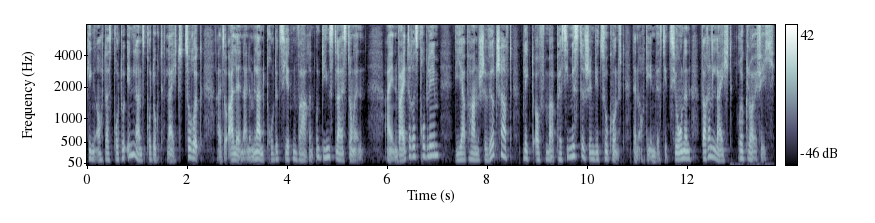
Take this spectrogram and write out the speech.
ging auch das Bruttoinlandsprodukt leicht zurück, also alle in einem Land produzierten Waren und Dienstleistungen. Ein weiteres Problem, die japanische Wirtschaft blickt offenbar pessimistisch in die Zukunft, denn auch die Investitionen waren leicht rückläufig.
